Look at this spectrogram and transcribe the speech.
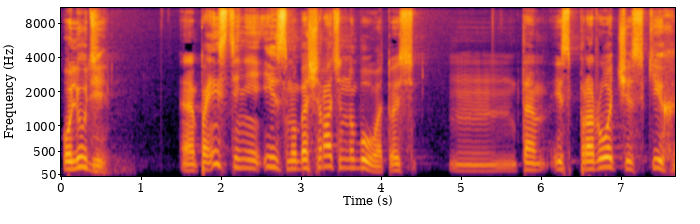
О люди, э, поистине из мубашират нубуа, то есть там из пророческих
